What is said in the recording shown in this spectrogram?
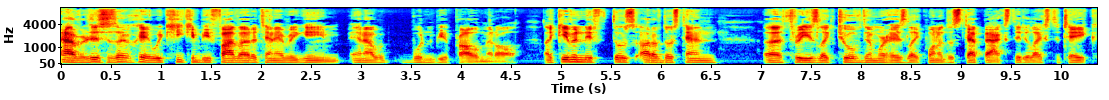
Average. This is like okay, we, he can be five out of ten every game, and I w- wouldn't be a problem at all. Like even if those out of those 10 uh, threes, like two of them were his, like one of the step backs that he likes to take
